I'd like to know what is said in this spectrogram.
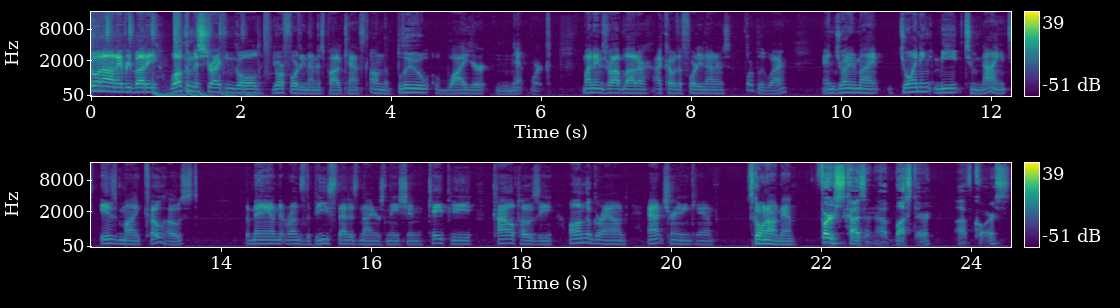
Going on, everybody? Welcome to Striking Gold, your 49ers podcast on the Blue Wire Network. My name is Rob Lauder. I cover the 49ers for Blue Wire. And joining my joining me tonight is my co-host, the man that runs the beast that is Niners Nation, KP, Kyle Posey, on the ground at training camp. What's going on, man? first cousin of Buster, of course.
